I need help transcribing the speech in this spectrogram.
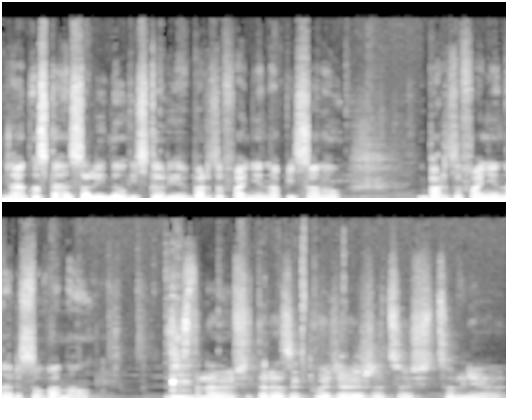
No a dostałem solidną historię, bardzo fajnie napisaną, bardzo fajnie narysowaną. Zastanawiam się teraz, jak powiedziałeś, że coś, co mnie e,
